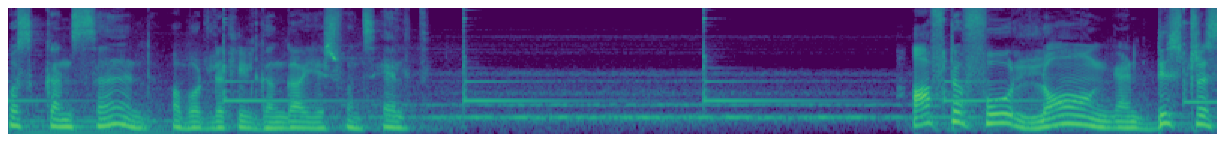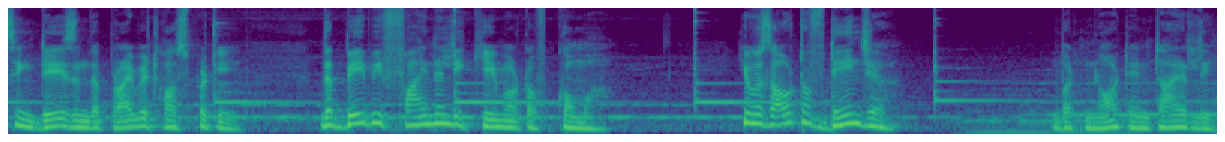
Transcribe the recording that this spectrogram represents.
was concerned about little Ganga Yashwant's health. After four long and distressing days in the private hospital, the baby finally came out of coma. He was out of danger, but not entirely.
